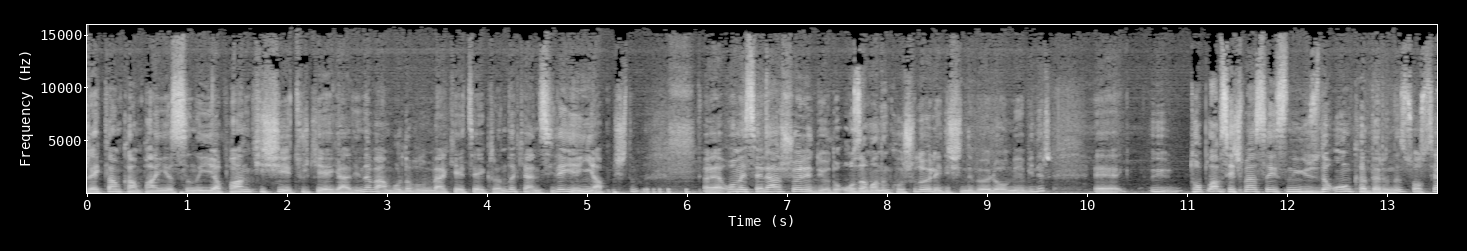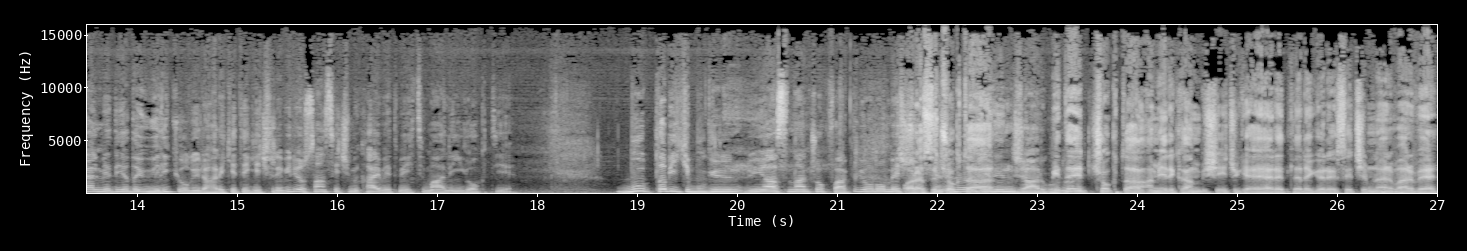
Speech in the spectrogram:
reklam kampanyasını yapan kişi Türkiye'ye geldiğinde ben burada Bloomberg HT ekranında kendisiyle yayın yapmıştım. E, o mesela şöyle diyordu. O zamanın koşulu öyleydi. Şimdi böyle olmayabilir. E, toplam seçmen sayısının yüzde on kadarını sosyal medya ya da üyelik yoluyla harekete geçirebiliyorsan seçimi kaybetme ihtimalin yok diye. Bu tabii ki bugünün dünyasından çok farklı bir 10-15 Orası çok daha jargonu. bir de çok daha Amerikan bir şey çünkü eyaletlere göre seçimler var ve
